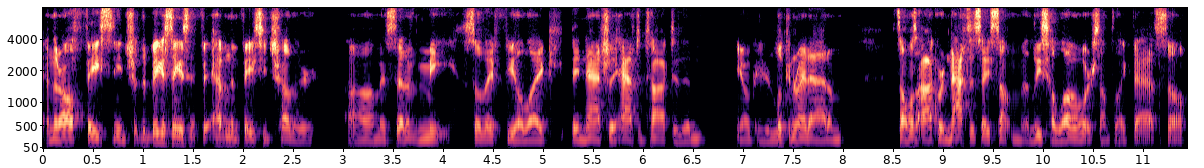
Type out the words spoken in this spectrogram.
and they're all facing each other. The biggest thing is having them face each other um, instead of me. So they feel like they naturally have to talk to them, you know, because you're looking right at them. It's almost awkward not to say something, at least hello or something like that. So,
